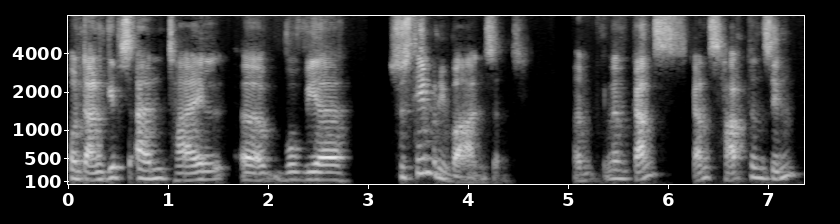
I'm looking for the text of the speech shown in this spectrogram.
Und dann gibt es einen Teil, äh, wo wir Systemrivalen sind. In einem ganz, ganz harten Sinn.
